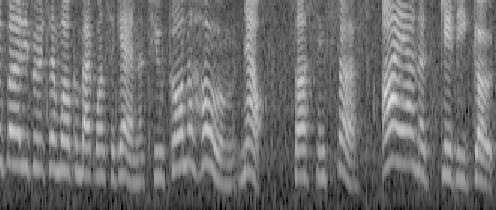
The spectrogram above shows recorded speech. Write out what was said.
to BirdyBoots and welcome back once again to Gone Home. Now, first things first, I am a giddy goat.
